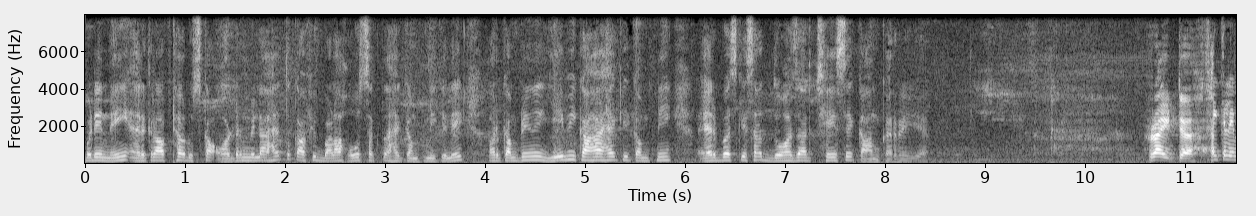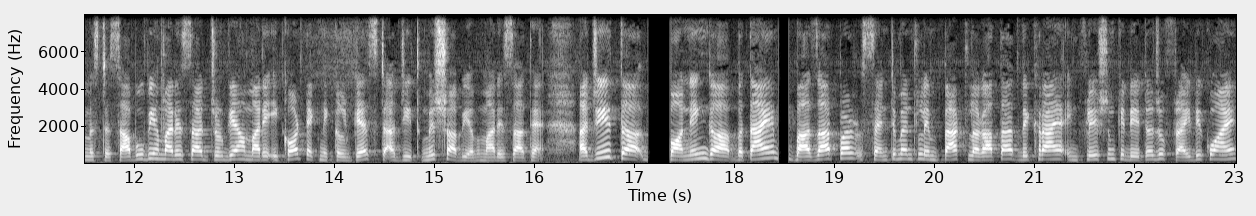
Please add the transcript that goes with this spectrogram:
बट ये नई एयरक्राफ्ट है और उसका ऑर्डर मिला है तो काफ़ी बड़ा हो सकता है कंपनी के लिए। और कंपनी ने ये भी कहा है कि कंपनी एयरबस के साथ 2006 से काम कर रही है। Right right. uh, मिस्टर साबू भी हमारे साथ जुड़ गया हमारे एक और टेक्निकल गेस्ट अजीत मिश्रा भी अब हमारे साथ हैं। अजीत मॉर्निंग बताएँ, बाज़ार पर सेंटिमेंटल इम्पैक्ट लगातार दिख रहा है। इन्फ्लेशन के डेटा जो फ्राइडे को आए,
